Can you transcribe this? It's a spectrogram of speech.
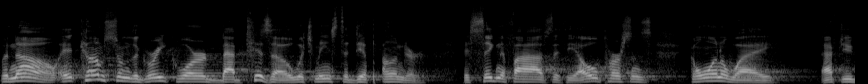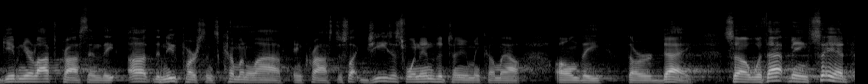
but no, it comes from the Greek word baptizo, which means to dip under. It signifies that the old person's going away after you've given your life to Christ, and the, uh, the new person's coming alive in Christ, just like Jesus went into the tomb and come out on the third day. So, with that being said,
